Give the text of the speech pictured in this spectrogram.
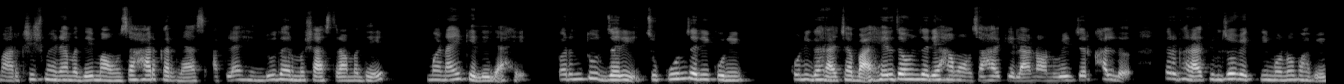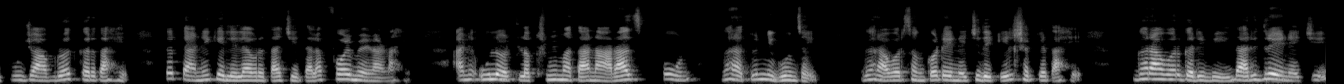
मार्गशीर्ष महिन्यामध्ये मांसाहार करण्यास आपल्या हिंदू धर्मशास्त्रामध्ये मनाई केलेली आहे. परंतु जरी चुकून जरी कोणी कोणी घराच्या बाहेर जाऊन जरी हा मांसाहार केला नॉनव्हेज जर खाल्लं तर घरातील जो व्यक्ती मनोभावे पूजा व्रत करत आहे तर त्याने केलेल्या व्रताचे त्याला फळ मिळणार नाही. आणि उलट लक्ष्मी माता नाराज होऊन घरातून निघून जाईल. घरावर संकट येण्याची देखील शक्यता आहे. घरावर गरिबी दारिद्र्य येण्याची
